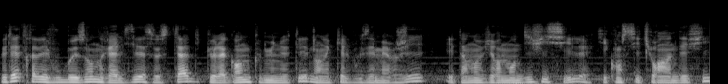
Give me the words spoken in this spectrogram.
Peut-être avez-vous besoin de réaliser à ce stade que la grande communauté dans laquelle vous émergez est un environnement difficile qui constituera un défi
